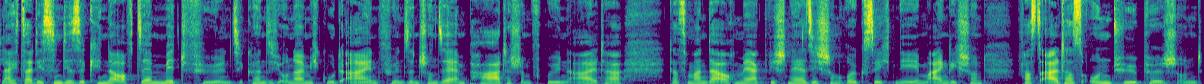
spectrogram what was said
Gleichzeitig sind diese Kinder oft sehr mitfühlend. Sie können sich unheimlich gut einfühlen, sind schon sehr empathisch im frühen Alter, dass man da auch merkt, wie schnell sie schon Rücksicht nehmen, eigentlich schon fast altersuntypisch und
